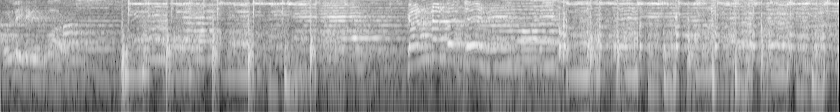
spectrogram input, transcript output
சொல்லுகிறேன் வாரும் よしよしよしよし。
